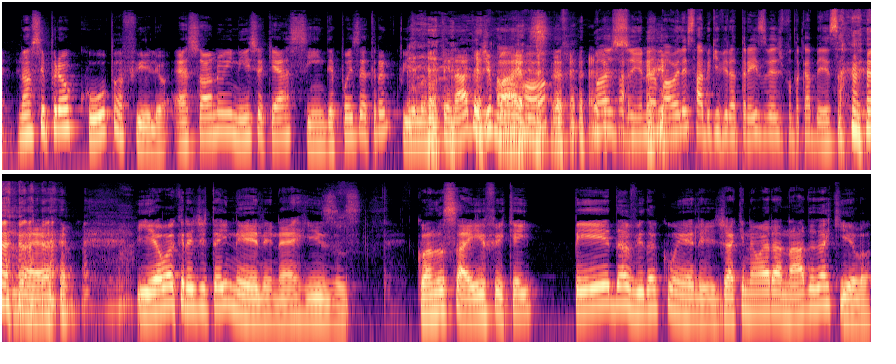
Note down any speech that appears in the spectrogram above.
Não se preocupa, filho, é só no início que é assim, depois é tranquilo, não tem nada demais. Aham. Imagina, mal ele sabe que vira três vezes de ponta cabeça. né? E eu acreditei nele, né? Risos. Quando saí, fiquei pé da vida com ele, já que não era nada daquilo.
